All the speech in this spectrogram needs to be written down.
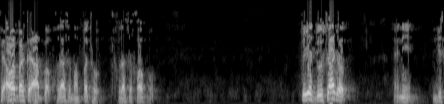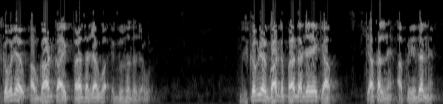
پھر اور بڑھ کر آپ کو خدا سے محبت ہو، خدا سے خوف ہو۔ تو یہ دوسرا جو یعنی ڈسکوری آف گاڈ کا ایک پہلا درجہ ہوا، ایک دوسرا درجہ ہوا۔ ڈسکوری آف گاڈ کا پہلا درجہ یہ کہ آپ کی عقل نے، آپ کے ریزن نے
